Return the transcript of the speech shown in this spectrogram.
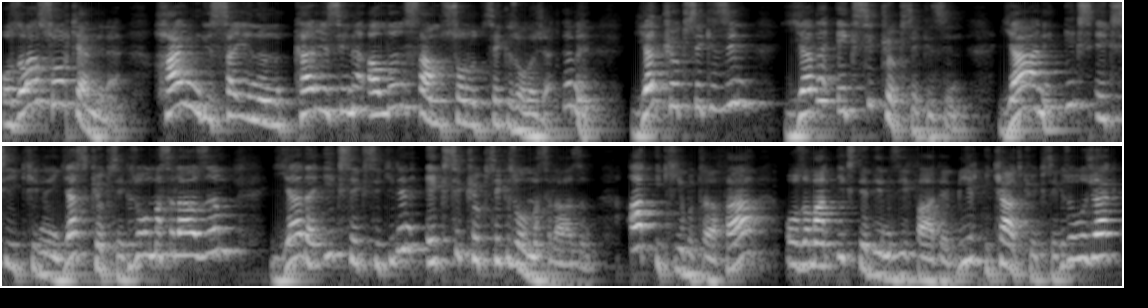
O zaman sor kendine. Hangi sayının karesini alırsam sonuç 8 olacak değil mi? Ya kök 8'in ya da eksi kök 8'in. Yani x eksi 2'nin yaz kök 8 olması lazım ya da x eksi 2'nin eksi kök 8 olması lazım. At 2'yi bu tarafa. O zaman x dediğimiz ifade 1, 2 artı kök 8 olacak.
